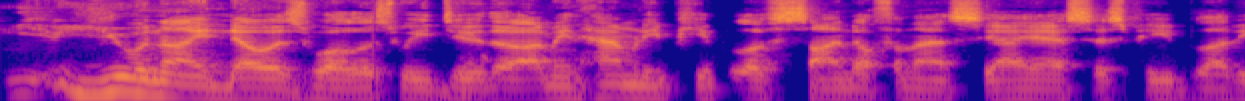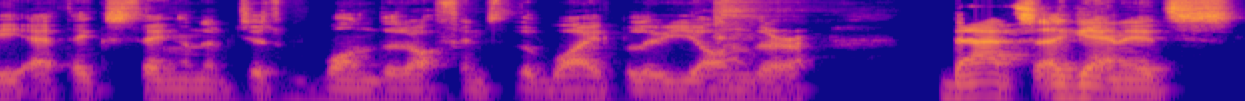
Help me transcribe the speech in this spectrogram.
You and I know as well as we do, though. I mean, how many people have signed off on that CISSP bloody ethics thing and have just wandered off into the wide blue yonder? That's again, it's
